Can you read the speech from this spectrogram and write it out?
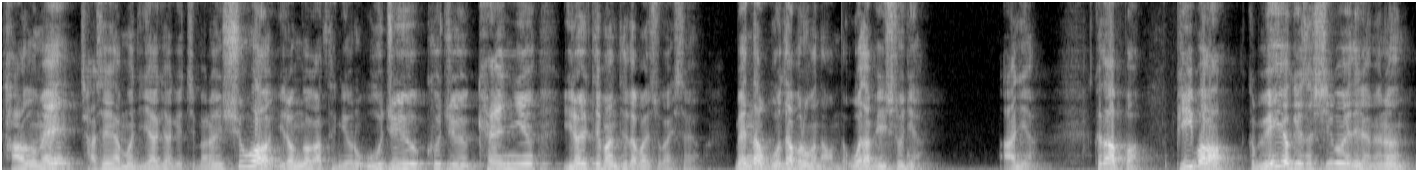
다음에 자세히 한번 이야기하겠지만은 sure 이런 거 같은 경우는 would you, could you, can you 이럴 때만 대답할 수가 있어요. 맨날 오답으로만 나옵니다. 오답 1순위야. 아니야. 그 다음 봐. B번. 그럼 왜 여기서 C번이 되냐면은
